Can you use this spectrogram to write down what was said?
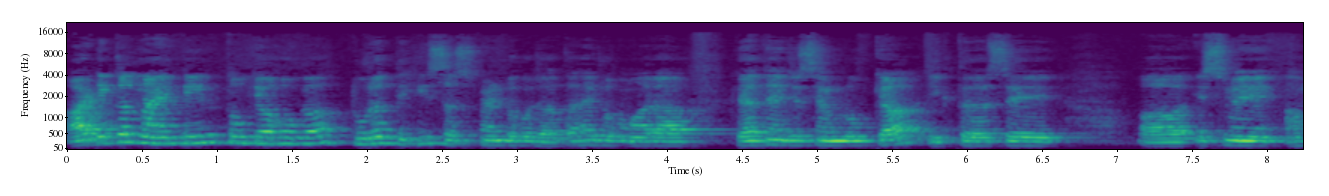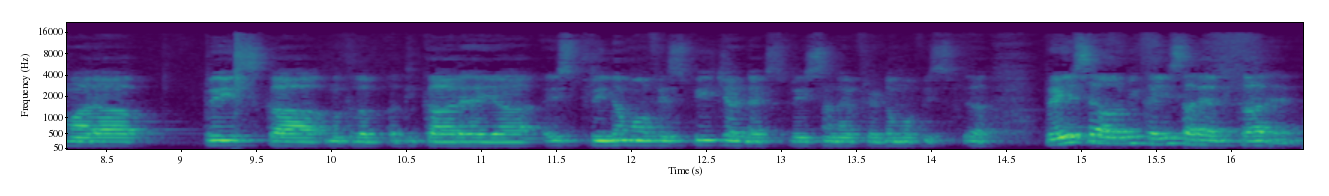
आर्टिकल 19 तो क्या होगा? तुरंत ही सस्पेंड हो जाता है, जो हमारा, कहते हैं, जिससे हम लोग क्या, एक तरह से इसमें हमारा प्रेस का मतलब अधिकार है या इस freedom of speech and expression है फ्रीडम ऑफ़ प्रेस है और भी कई सारे अधिकार है,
